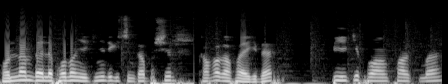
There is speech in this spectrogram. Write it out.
Hollanda ile Polonya ikinci lig için kapışır. Kafa kafaya gider. Bir iki puan farkla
